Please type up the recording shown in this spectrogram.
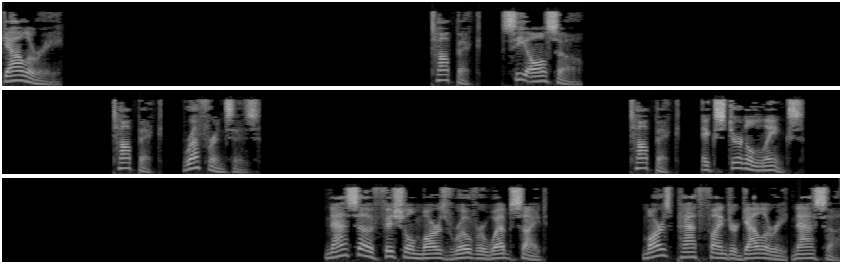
Gallery. See also References. External links. NASA official Mars rover website. Mars Pathfinder Gallery NASA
